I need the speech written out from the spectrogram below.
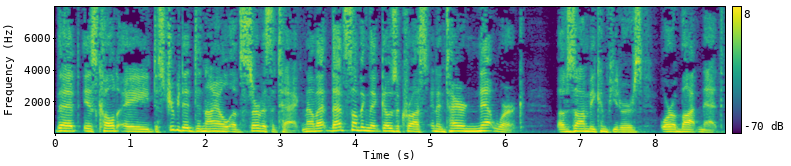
that is called a distributed denial of service attack. Now that, that's something that goes across an entire network of zombie computers or a botnet.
